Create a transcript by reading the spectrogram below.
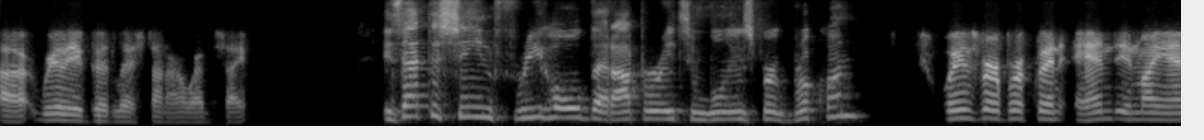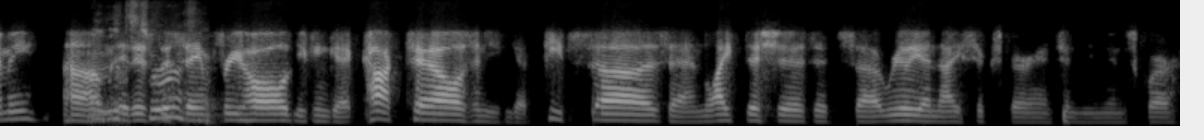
Uh, really a good list on our website. Is that the same freehold that operates in Williamsburg, Brooklyn? Williamsburg, Brooklyn, and in Miami. Oh, um, oh, it is terrific. the same freehold. You can get cocktails and you can get pizzas and light dishes. It's uh, really a nice experience in Union Square.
